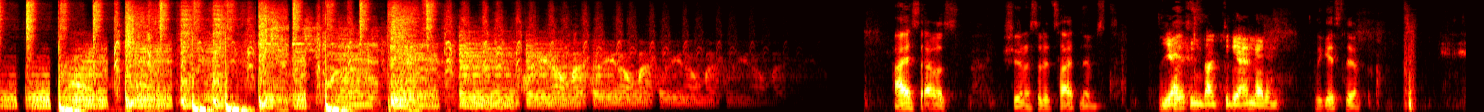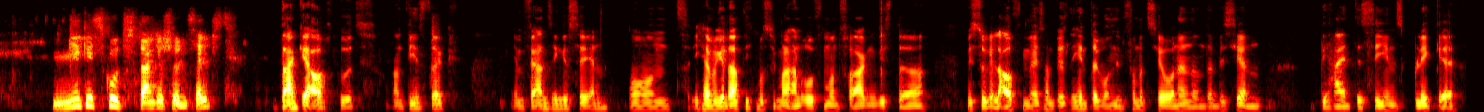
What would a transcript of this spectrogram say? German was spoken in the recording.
Hi, Servus. Schön, dass du dir Zeit nimmst. Wie ja, geht's? vielen Dank für die Einladung. Wie geht's dir? Mir geht's gut, Dankeschön. Selbst? Danke, auch gut. Am Dienstag im Fernsehen gesehen und ich habe mir gedacht, ich muss dich mal anrufen und fragen, wie es da wie es so gelaufen ist, ein bisschen Hintergrundinformationen und ein bisschen Behind-the-Scenes-Blicke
